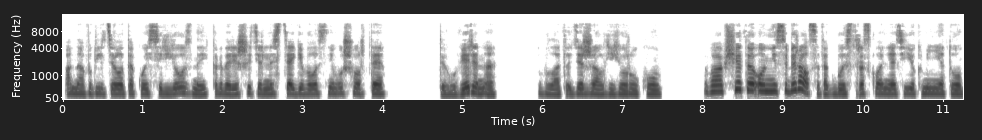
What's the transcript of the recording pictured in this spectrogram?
Она выглядела такой серьезной, когда решительно стягивала с него шорты. «Ты уверена?» Влад удержал ее руку. Вообще-то он не собирался так быстро склонять ее к минету.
